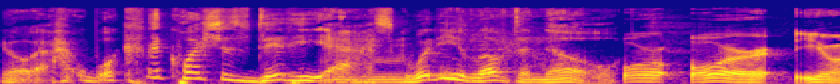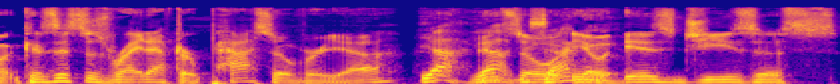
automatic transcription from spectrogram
You know how, what kind of questions did he ask? Wouldn't you love to know? Or, or you know, because this is right after Passover, yeah, Yeah, yeah, And so exactly. you know, is Jesus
